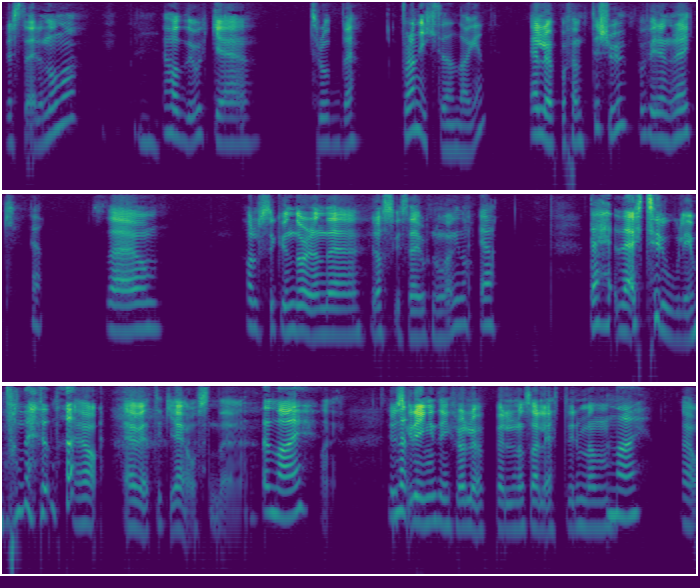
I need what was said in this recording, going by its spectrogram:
prestere noe nå? Mm. Jeg hadde jo ikke trodd det. Hvordan gikk det den dagen? Jeg løp på 57 på 400 hekk. Ja. Så det er jo halvt sekund dårligere enn det raskeste jeg har gjort noen gang, da. Det, er- det er utrolig imponerende. Ja, jeg vet ikke åssen det Nei. Husker ingenting fra løpet eller noe særlig etter, men Nei. ja.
